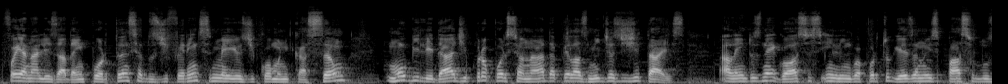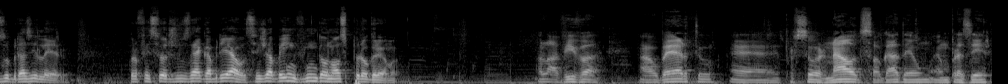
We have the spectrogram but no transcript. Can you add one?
Foi analisada a importância dos diferentes meios de comunicação, mobilidade proporcionada pelas mídias digitais, além dos negócios em língua portuguesa no espaço luso-brasileiro. Professor José Gabriel, seja bem-vindo ao nosso programa. Olá, viva Alberto, é, professor Naldo Salgado, é um, é um prazer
